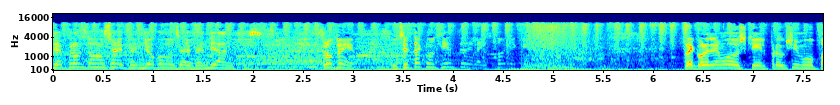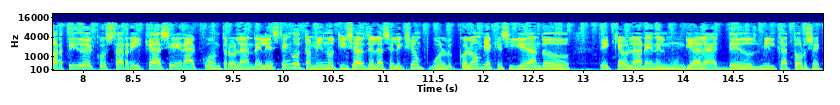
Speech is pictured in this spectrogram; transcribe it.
de pronto no se defendió como se defendía antes. Profe, ¿usted está consciente de la historia que... Recordemos que el próximo partido de Costa Rica será contra Holanda. Y les tengo también noticias de la selección Colombia que sigue dando de qué hablar en el Mundial de 2014.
